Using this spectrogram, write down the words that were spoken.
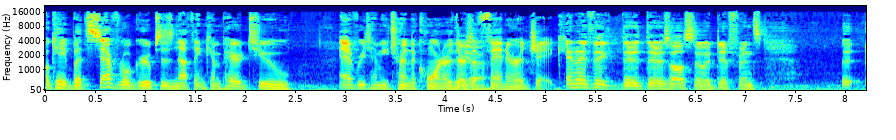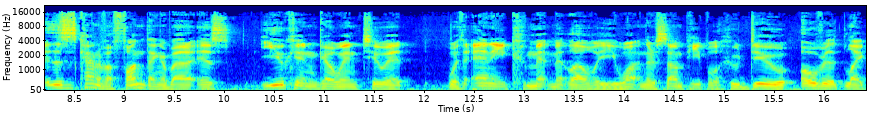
okay, but several groups is nothing compared to every time you turn the corner, there's a Yeah. Finn or a Jake. And I think there, there's also a difference. Uh, This is kind of a fun thing about it is you can go into it with any commitment level you want, and there's some people who do over like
